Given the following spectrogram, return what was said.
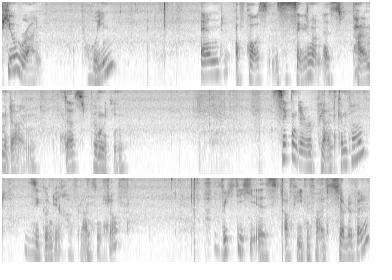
Purine, Purin. And of course, the second one is pyrimidine, das Pyrimidin. Secondary plant compound, sekundärer Pflanzenstoff. Wichtig ist auf jeden Fall soluble,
